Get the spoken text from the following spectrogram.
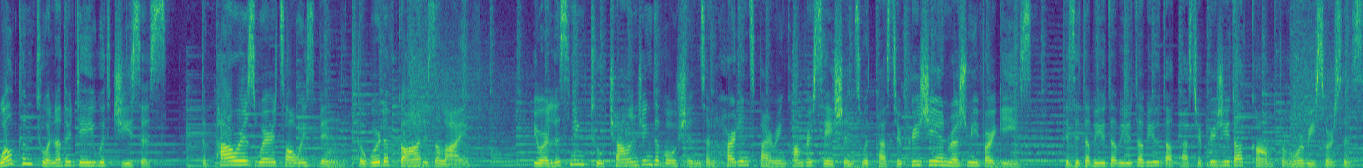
Welcome to another day with Jesus. The power is where it's always been. The Word of God is alive. You are listening to challenging devotions and heart inspiring conversations with Pastor Priji and Rashmi Varghese. Visit www.pastorpriji.com for more resources.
